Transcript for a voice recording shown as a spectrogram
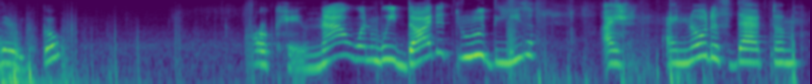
there we go. Okay, now when we it through these, I I noticed that um.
